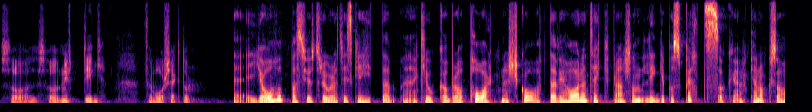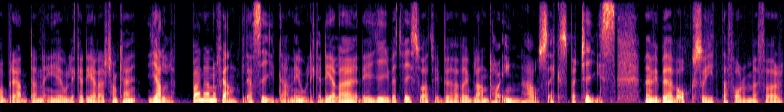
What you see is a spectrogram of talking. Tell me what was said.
så, så nyttig för vår sektor. Eh, jag hoppas ju och tror att vi ska hitta eh, kloka och bra partnerskap där vi har en techbransch som ligger på spets och eh, kan också ha bredden i olika delar som kan hjälpa hjälpa den offentliga sidan i olika delar. Det är givetvis så att vi behöver ibland ha inhouse expertis. Men vi behöver också hitta former för,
